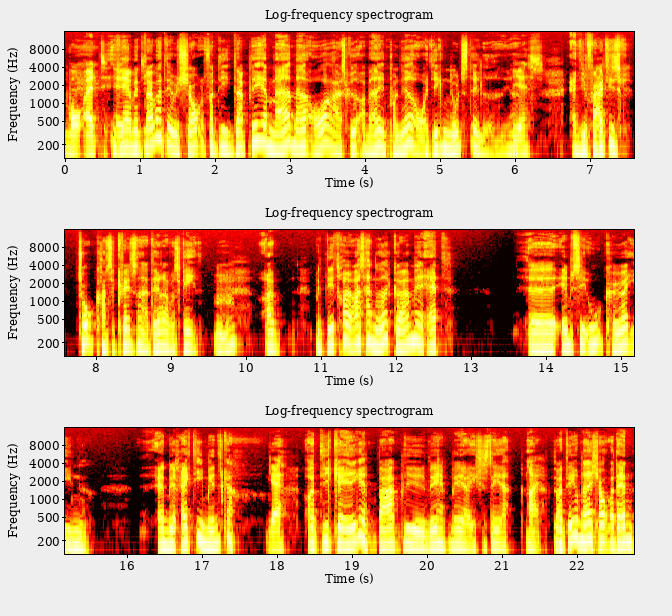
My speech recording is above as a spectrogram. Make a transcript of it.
hvor at... Øh, Ja, men der var det jo sjovt, fordi der blev jeg meget, meget overrasket og meget imponeret over, at de ikke nulstillede. Ja? Yes. At de faktisk tog konsekvenserne af det, der var sket. Mm-hmm. Og, men det tror jeg også har noget at gøre med, at øh, MCU kører i en, er med rigtige mennesker, Ja, og de kan ikke bare blive ved med at eksistere. nej. Og det er jo meget sjovt, hvordan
